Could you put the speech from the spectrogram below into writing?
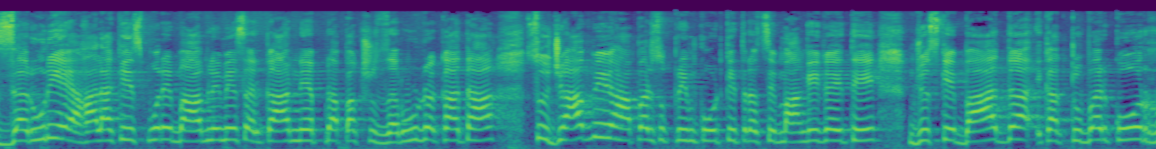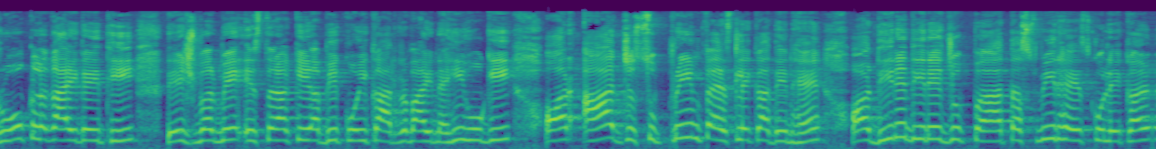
ज़रूरी है। हालाँकि इस पूरे मामले में सरकार ने अपना पक्ष ज़रूर रखा था। सुझाव भी यहाँ पर सुप्रीम कोर्ट की तरफ़ से मांगे गए थे, जिसके बाद एक अक्टूबर को रोक लगाई गई थी। देश भर में इस तरह की अभी कोई कार्रवाई नहीं होगी और आज सुप्रीम फैसले का दिन है और धीरे धीरे जो तस्वीर है इसको लेकर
